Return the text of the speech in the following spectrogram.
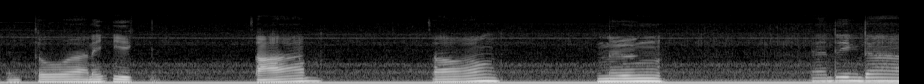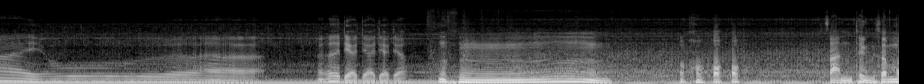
เป็นตัวในอีกสามสองหนึ่งแลนดิ้งได้โอ้เออเดี๋ยวเดี๋ยวเดี๋ยวเดี๋ยว อื้อหือโอ้โหสั่นถึงสม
